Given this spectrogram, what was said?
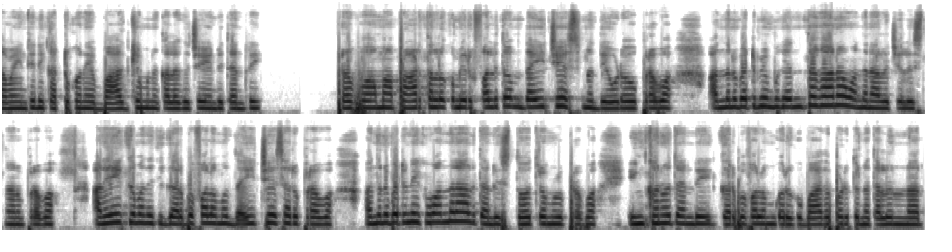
తమ ఇంటిని కట్టుకునే భాగ్యమును కలుగు చేయండి తండ్రి. ప్రభా మా ప్రార్థనలకు మీరు ఫలితం దయచేస్తున్న దేవుడవు ప్రభా అందును బట్టి మేము ఎంతగానో వందనాలు చెల్లిస్తున్నాను ప్రభా. అనేక మందికి గర్భఫలము దయచేశారు ప్రభా. అందును బట్టి నీకు వందనాలు తండ్రి స్తోత్రములు ప్రభా. ఇంకనూ తండ్రి గర్భఫలం కొరకు బాధపడుతున్న తల్లులున్నారు.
